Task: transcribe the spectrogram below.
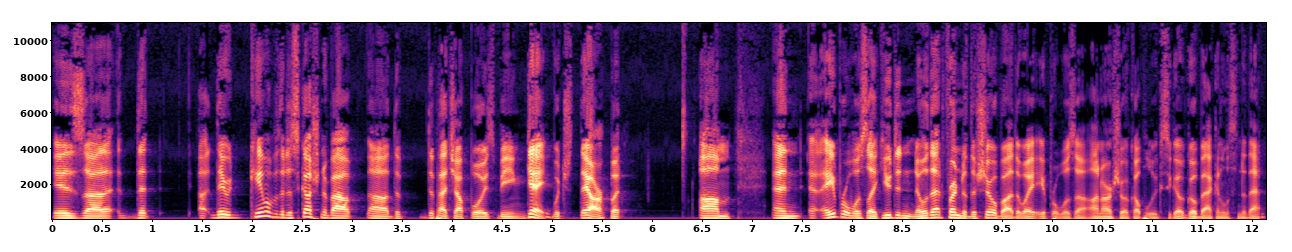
is uh, that uh, they came up with a discussion about uh, the the Pet Shop Boys being gay, which they are, but um. And April was like, "You didn't know that." Friend of the show, by the way. April was uh, on our show a couple weeks ago. Go back and listen to that.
